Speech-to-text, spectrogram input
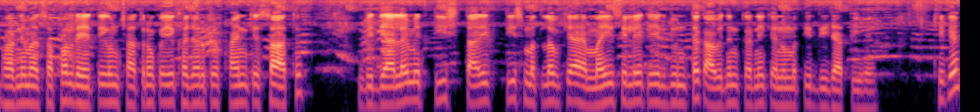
भरने में असफल रहे थे, उन छात्रों को एक हज़ार रुपये फ़ाइन के साथ विद्यालय में तीस तारीख, तीस मतलब क्या है, मई से लेकर एक जून तक आवेदन करने की अनुमति दी जाती है। ठीक है?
